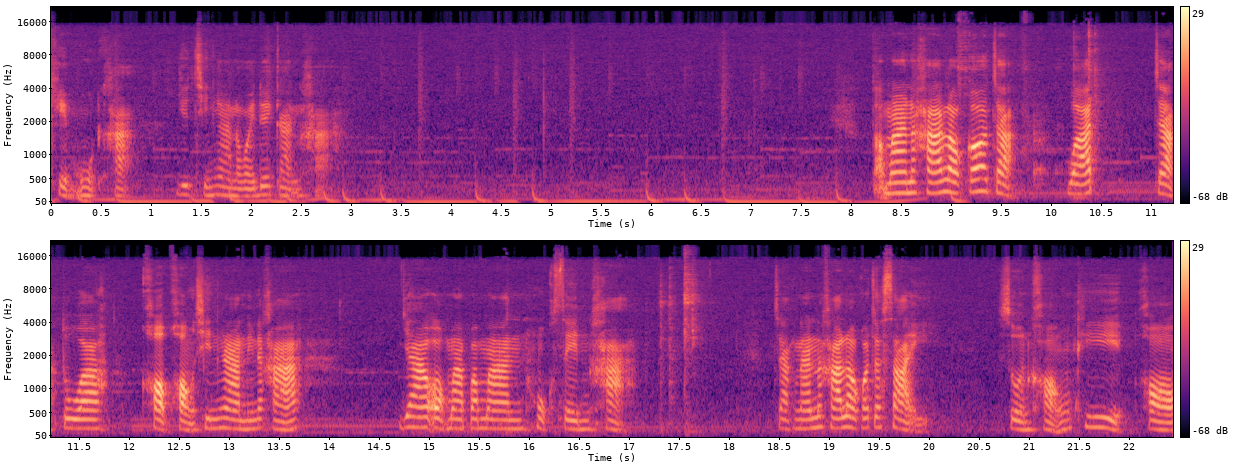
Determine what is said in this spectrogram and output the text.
เข็มหมุดค่ะ ยึดชิ้นงานเอาไว้ด้วยกันค่ะ ต่อมานะคะเราก็จะวัดจากตัวขอบของชิ้นงานนี้นะคะ ยาวออกมาประมาณ 6 เซนค่ะ จากนั้นนะคะเราก็จะใส่ส่วนของที่คล้อง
